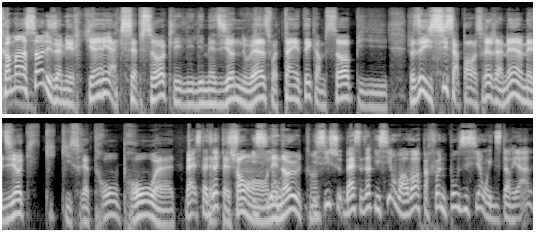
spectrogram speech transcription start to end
Comment ça, les Américains acceptent ça, que les, les- les médias de nouvelles soient teintés comme ça? Puis, je veux dire, ici, ça passerait jamais un média qui, qui, qui serait trop pro. euh, Ben, c'est-à-dire qu'ici- on, ici, est neutre. hein. Ici, ben, c'est-à-dire qu'ici, on va avoir parfois une position éditoriale,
